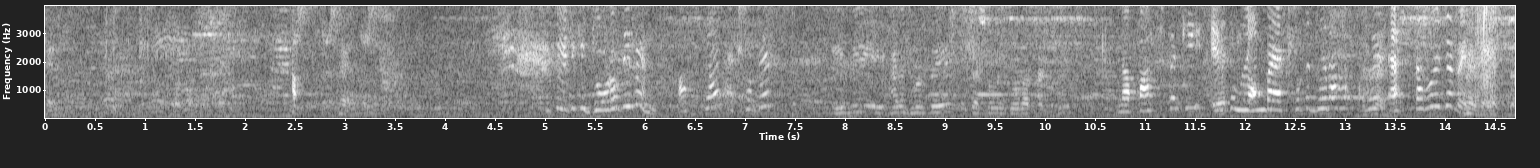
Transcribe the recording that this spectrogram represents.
হ্যাঁ। হ্যাঁ। কিন্তু এটা কি জোড়া দিবেন? পাঁচটা একসাথে? এই যে এখানে ধরবে এটার সঙ্গে জোড়া থাকবে না পাঁচটা কি এরকম লম্বা একসাথে জোড়া হয়ে একটা হয়ে যাবে? হ্যাঁ একটা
